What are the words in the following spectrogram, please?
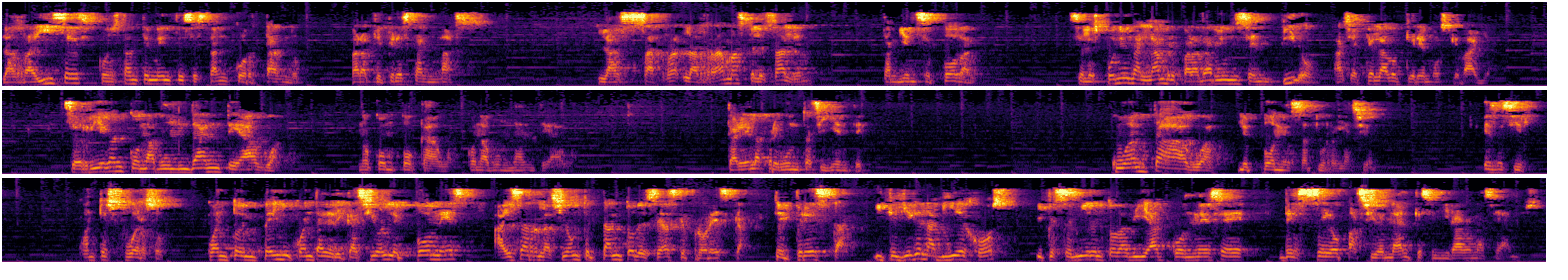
Las raíces constantemente se están cortando para que crezcan más. Las, las ramas que le salen también se podan. Se les pone un alambre para darle un sentido hacia qué lado queremos que vaya se riegan con abundante agua, no con poca agua, con abundante agua. Te haré la pregunta siguiente. ¿Cuánta agua le pones a tu relación? Es decir, ¿cuánto esfuerzo, cuánto empeño y cuánta dedicación le pones a esa relación que tanto deseas que florezca, que crezca y que lleguen a viejos y que se miren todavía con ese deseo pasional que se miraron hace años.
